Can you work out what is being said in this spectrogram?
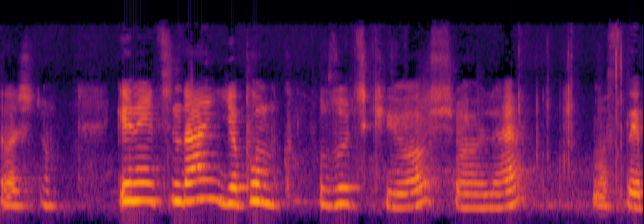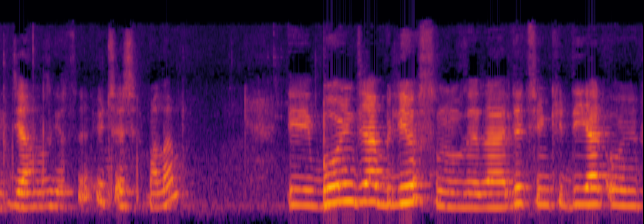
Çalıştım. Gene içinden yapım kılavuzu çıkıyor. Şöyle. Nasıl yapacağımızı göstereyim. Üç aşamalı. Ee, bu oyuncağı biliyorsunuz herhalde. Çünkü diğer oyun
